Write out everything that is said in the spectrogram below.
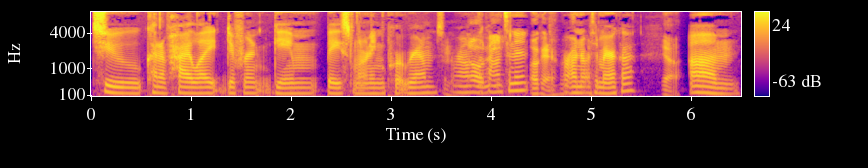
to kind of highlight different game based learning programs around Oh, the neat. continent Okay. around North America. Yeah. Um,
